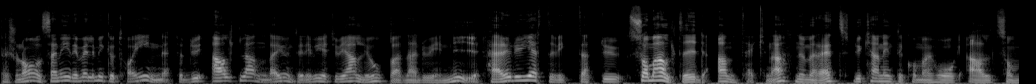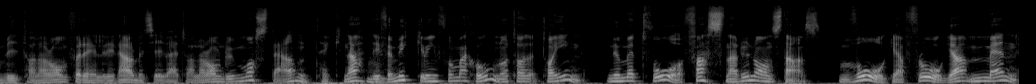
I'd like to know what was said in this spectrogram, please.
personal. Sen är det väldigt mycket att ta in. Så du, allt landar ju inte, det vet ju vi allihopa när du är ny. Här är det jätteviktigt att du som alltid anteckna nummer ett. Du kan inte komma ihåg allt som vi talar om för dig eller din arbetsgivare talar om. Du måste anteckna. Det är för mycket information att ta, ta in. Nummer två, fastnar du någonstans? Våga fråga, men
